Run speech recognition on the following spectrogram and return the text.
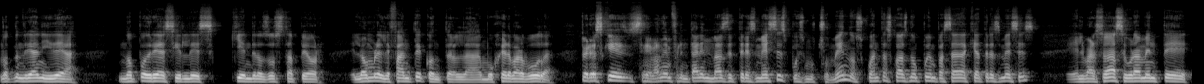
no tendría ni idea. No podría decirles quién de los dos está peor el hombre elefante contra la mujer barbuda. Pero es que se van a enfrentar en más de tres meses, pues mucho menos. ¿Cuántas cosas no pueden pasar de aquí a tres meses? El Barcelona seguramente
